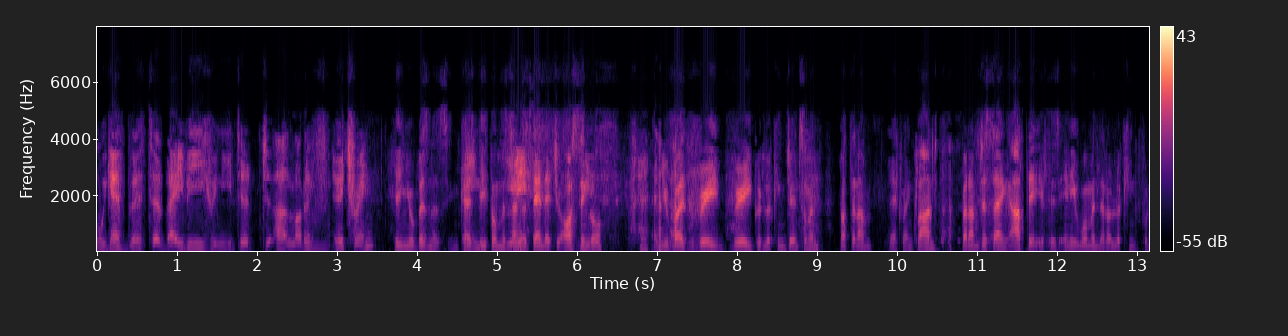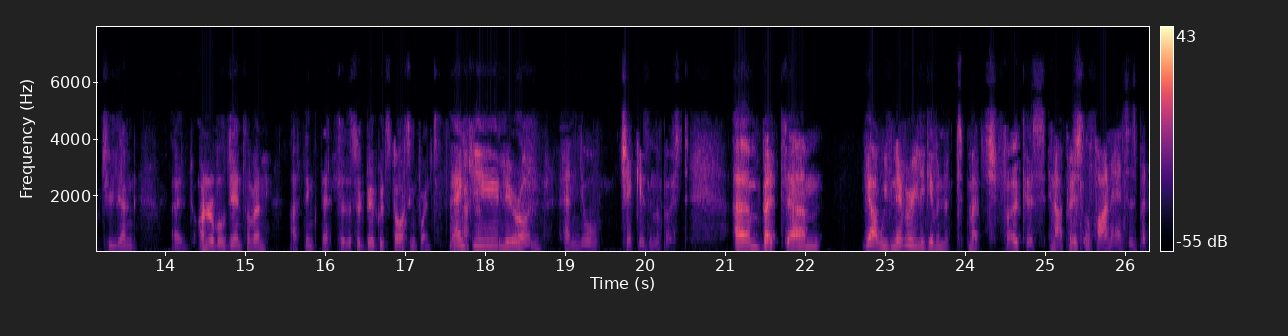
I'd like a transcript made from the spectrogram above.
we gave birth to a baby who needed a lot of nurturing. Being your business, in case Being- people misunderstand yes. that you are single. and you're both very, very good-looking gentlemen. Not that I'm that way inclined, but I'm just saying out there, if there's any women that are looking for two young, uh, honourable gentlemen, I think that uh, this would be a good starting point. Thank you, Liron, and your check is in the post. Um, but um, yeah, we've never really given it much focus in our personal finances, but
